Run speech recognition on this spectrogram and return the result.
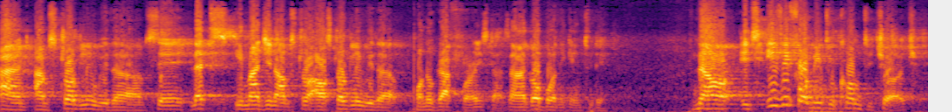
And I'm struggling with, uh, say, let's imagine I'm str- I was struggling with uh, pornography, for instance, and I got born again today. Now, it's easy for me to come to church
